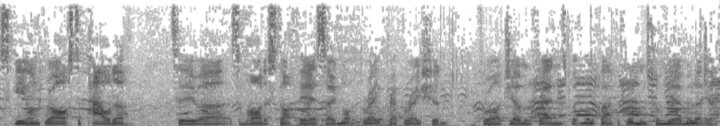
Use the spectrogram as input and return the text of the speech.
skiing on grass to powder to uh, some harder stuff here. So not great preparation for our German friends, but not a bad performance from Leo Müller here.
